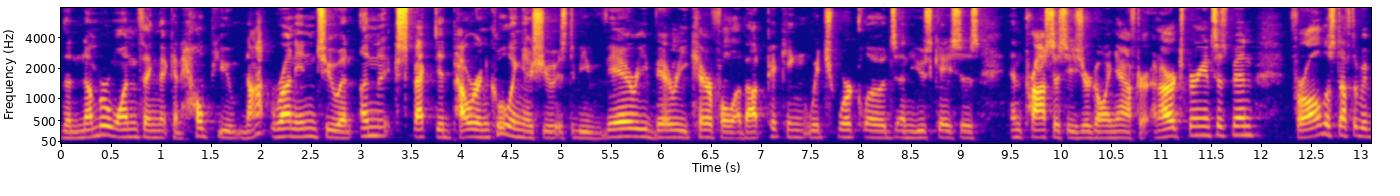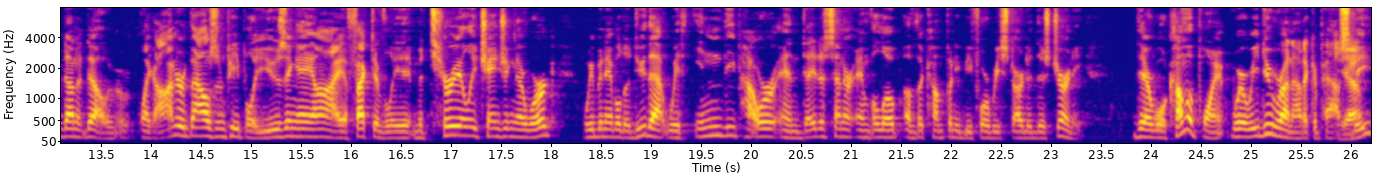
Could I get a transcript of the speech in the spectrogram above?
the number one thing that can help you not run into an unexpected power and cooling issue is to be very, very careful about picking which workloads and use cases and processes you're going after. And our experience has been for all the stuff that we've done at Dell, like 100,000 people using AI effectively, materially changing their work. We've been able to do that within the power and data center envelope of the company before we started this journey. There will come a point where we do run out of capacity. Yeah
